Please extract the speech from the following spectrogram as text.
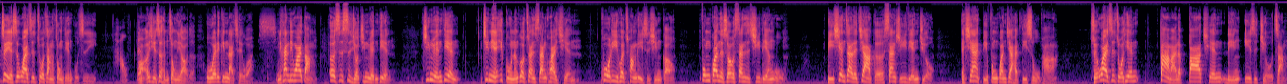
这也是外资做账的重点股之一，好的，而且是很重要的。五位的跟来扯我，你看另外一档二四四九金源店，金源店今年一股能够赚三块钱，获利会创历史新高。封关的时候三十七点五，比现在的价格三十一点九，哎，现在比封关价还低十五趴。所以外资昨天大买了八千零一十九张，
